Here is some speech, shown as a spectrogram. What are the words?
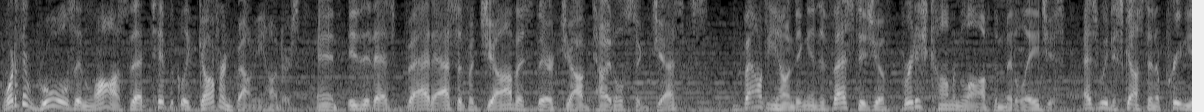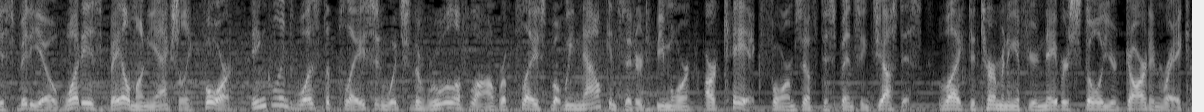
What are the rules and laws that typically govern bounty hunters? And is it as badass of a job as their job title suggests? Bounty hunting is a vestige of British common law of the Middle Ages. As we discussed in a previous video, what is bail money actually for? England was the place in which the rule of law replaced what we now consider to be more archaic forms of dispensing justice, like determining if your neighbor stole your garden rake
